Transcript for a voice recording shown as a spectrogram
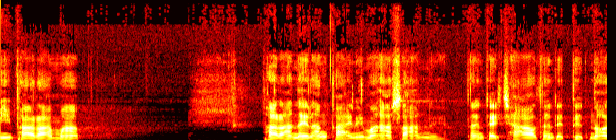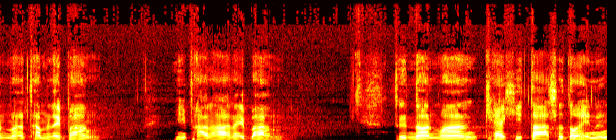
มีภาระมาก ภาระในร่างกายนี่มหาศาลเลยตั้งแต่เช้า ตั้งแต่ตื่นนอนมาทำอะไรบ้าง มีภาระอะไรบ้าง ตื่นนอนมาแค่ขี้ตาสักหน่อยหนึ่ง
